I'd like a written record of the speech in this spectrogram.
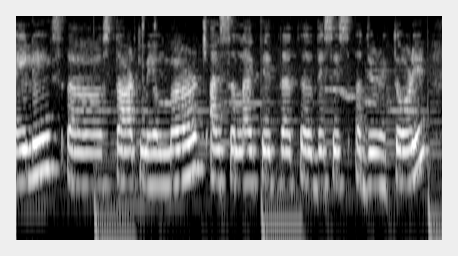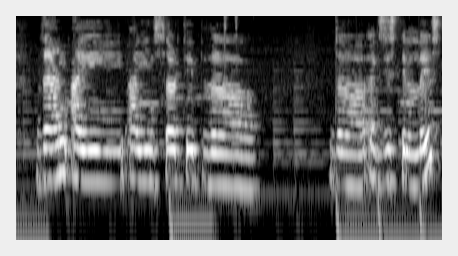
mailings, uh, start mail merge. I selected that uh, this is a directory. Then I, I inserted the, the existing list.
